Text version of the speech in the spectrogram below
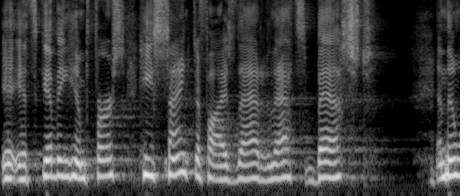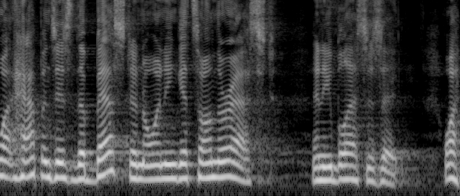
It's giving him first. He sanctifies that, and that's best. And then what happens is the best anointing gets on the rest, and he blesses it. Why?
